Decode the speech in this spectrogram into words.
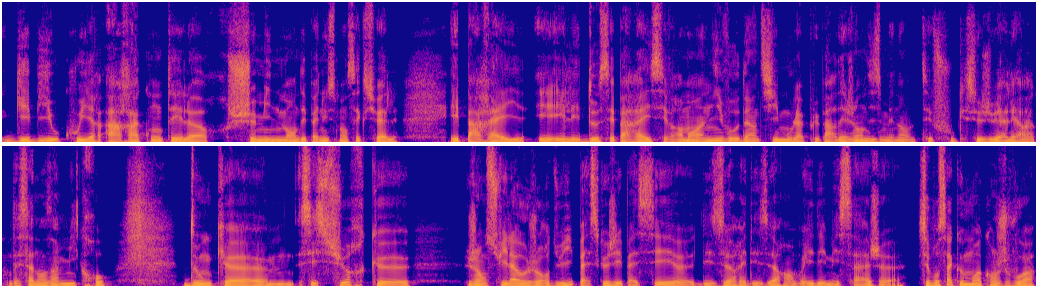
gay, bi ou queer à raconter leur cheminement d'épanouissement sexuel. Et pareil, et, et les deux c'est pareil, c'est vraiment un niveau d'intime où la plupart des gens disent mais non t'es fou, qu'est-ce que je vais aller raconter ça dans un micro? Donc euh, c'est sûr que j'en suis là aujourd'hui parce que j'ai passé euh, des heures et des heures à envoyer des messages. C'est pour ça que moi quand je vois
